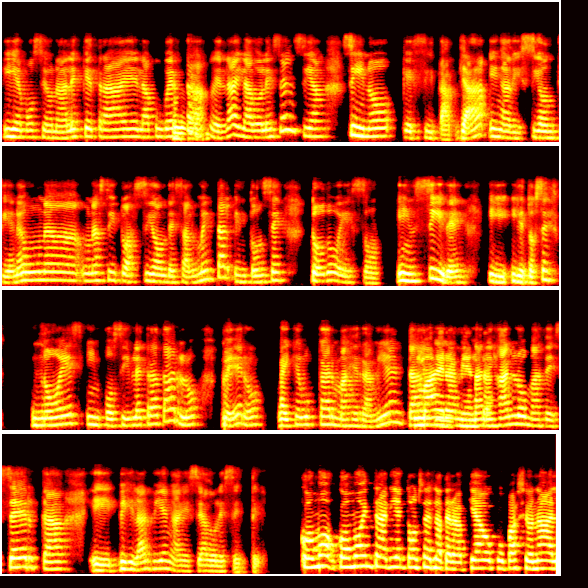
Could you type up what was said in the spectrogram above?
y emocionales que trae la pubertad ¿verdad? y la adolescencia, sino que si ya en adición tiene una, una situación de salud mental, entonces todo eso incide y, y entonces no es imposible tratarlo, pero hay que buscar más herramientas, más herramientas. manejarlo más de cerca y vigilar bien a ese adolescente. ¿Cómo, cómo entraría entonces la terapia ocupacional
